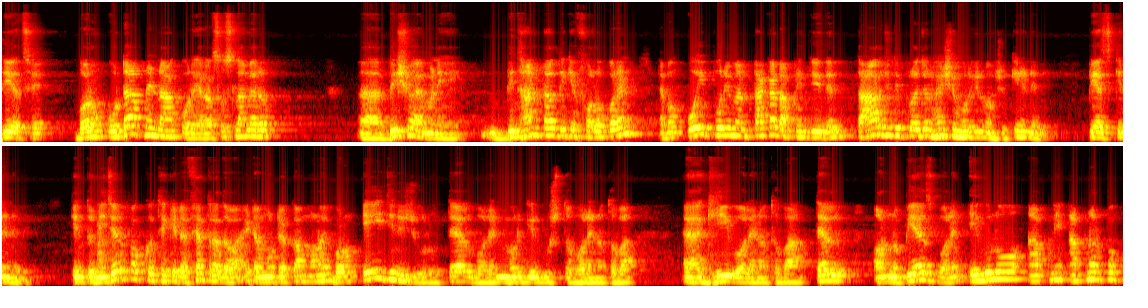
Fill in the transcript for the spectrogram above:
দিয়েছে, বরং ওটা আপনি না করে রাসুসলামের বিষয় মানে বিধানটা দিকে ফলো করেন এবং ওই পরিমাণ টাকাটা আপনি দিয়ে দেন, তার যদি প্রয়োজন হয় সে মুরগির মাংস কিনে নেবে, পেঁয়াজ কিনে নেবে। কিন্তু নিজের পক্ষ থেকে এটা ফেতরা দেওয়া, এটা মোটে কাম্য নয়, বরং এই জিনিসগুলো, তেল বলেন, মুরগির গুস্ত বলেন অথবা ঘি বলেন অথবা তেল, অন্য পেঁয়াজ বলেন, এগুলো আপনি আপনার পক্ষ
